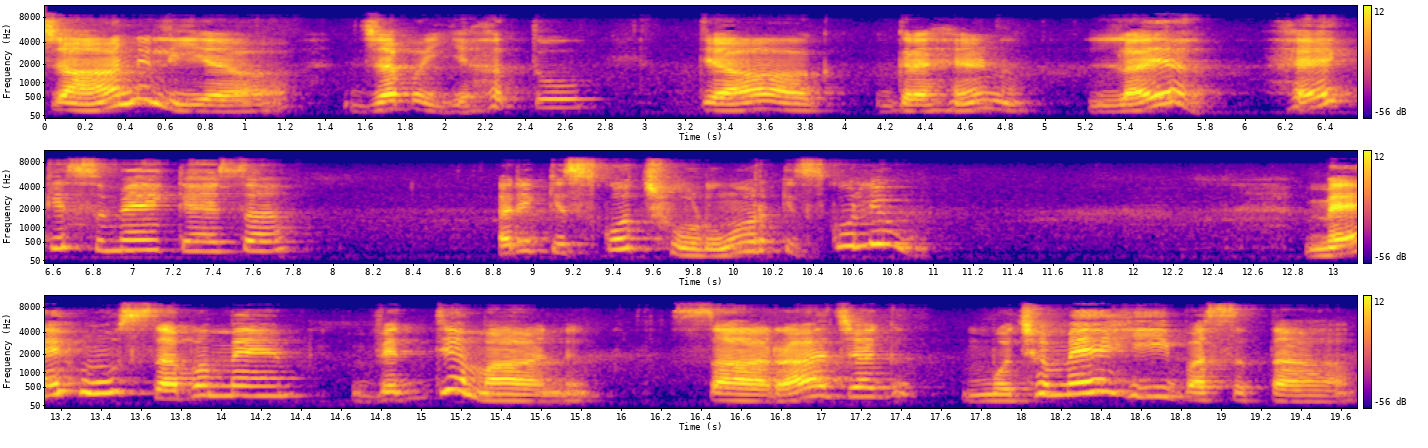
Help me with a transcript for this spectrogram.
जान लिया जब यह तो त्याग, ग्रहण, लय है किसमें कैसा? अरे किसको छोड़ूं और किसको लूँ? मैं हूँ सब में विद्यमान सारा जग मुझमें ही बसता।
